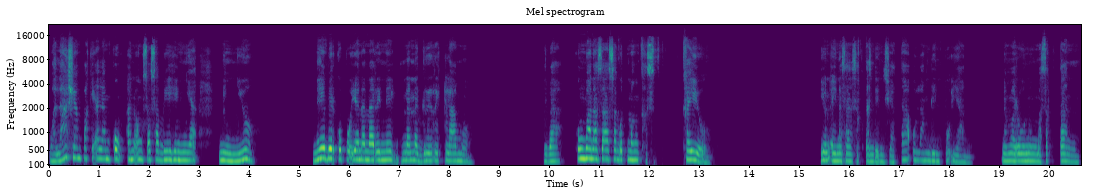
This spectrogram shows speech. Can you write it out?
Wala siyang pakialam kung ano ang sasabihin niya ninyo. Never ko po 'yan na narinig na nagrereklamo. ba? Kung manasasagot man kayo yun ay nasasaktan din siya. Tao lang din po 'yan, na marunong masaktan.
